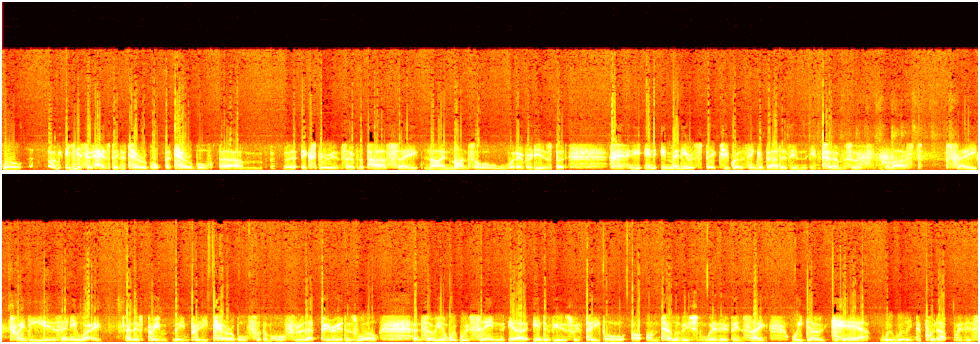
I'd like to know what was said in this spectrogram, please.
Well, I mean, yes, it has been a terrible, a terrible um, experience over the past, say, nine months or whatever it is. But in, in many respects, you've got to think about it in, in terms of the last, say, 20 years anyway. And it's pre- been pretty terrible for them all through that period as well. And so, you know, we, we've seen interviews with people on television where they've been saying, we don't care, we're willing to put up with this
